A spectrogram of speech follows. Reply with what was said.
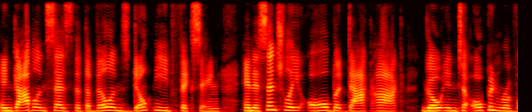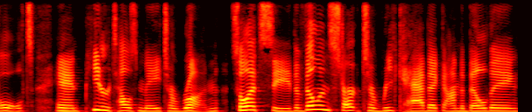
and Goblin says that the villains don't need fixing, and essentially all but Doc Ock go into open revolt, and Peter tells May to run. So let's see. The villains start to wreak havoc on the building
